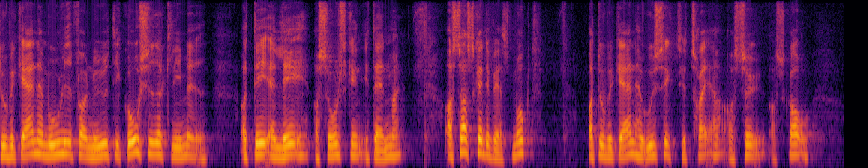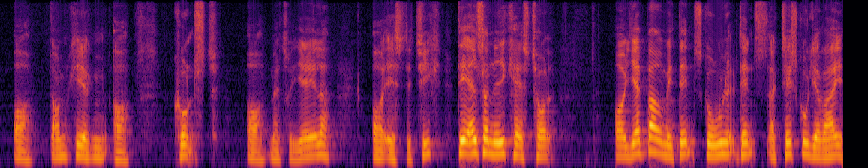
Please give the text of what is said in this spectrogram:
Du vil gerne have mulighed for at nyde de gode sider af klimaet, og det er læ og solskin i Danmark. Og så skal det være smukt, og du vil gerne have udsigt til træer og sø og skov og domkirken og kunst og materialer og æstetik. Det er altså nede i kast 12. Og jeg var jo med den skole, den arkitektskole, jeg var i,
